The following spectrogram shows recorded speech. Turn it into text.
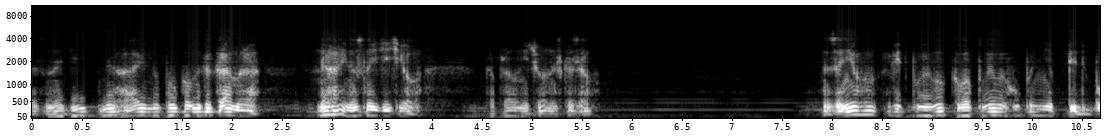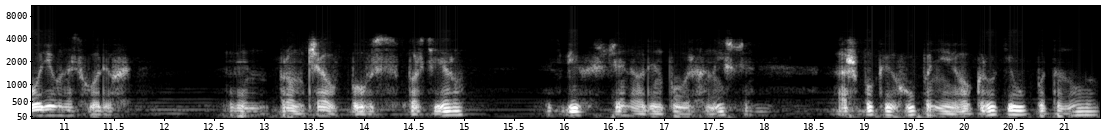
Знайдіть негайно полковника Крамера. Негайно знайдіть його. Капрал нічого не сказав. За нього відповіло квапливе гупання підборів на сходах. Він промчав повз портьєру, збіг ще на один поверх нижче, аж поки гупання його кроків потонуло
